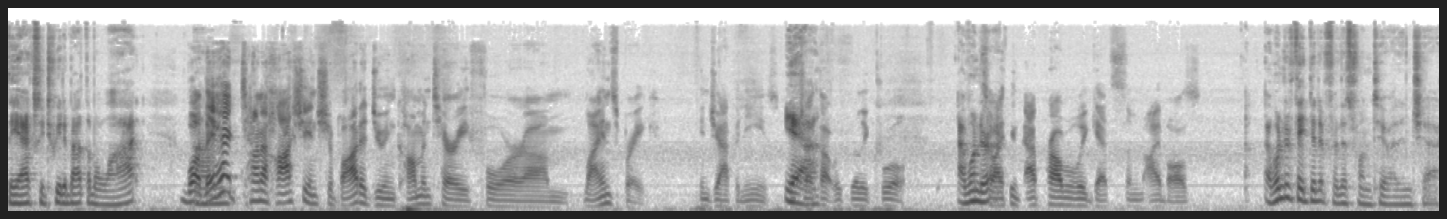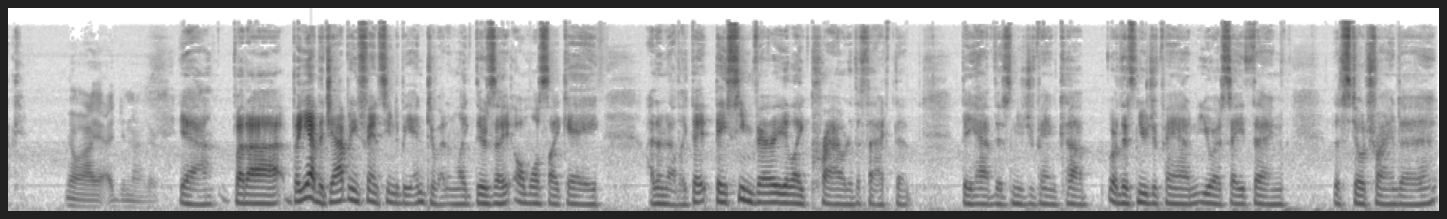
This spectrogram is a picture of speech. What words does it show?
they actually tweet about them a lot. Well, um, they had Tanahashi and Shibata doing commentary for um, Lions Break in Japanese, yeah. which I thought was really cool. I wonder. So I think that probably gets some eyeballs. I wonder if they did it for this one too. I didn't check. No, I, I didn't either. Yeah, but uh, but yeah, the Japanese fans seem to be into it, and like there's a almost like a, I don't know, like they they seem very like proud of the fact that they have this New Japan Cup or this New Japan USA thing that's still trying to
